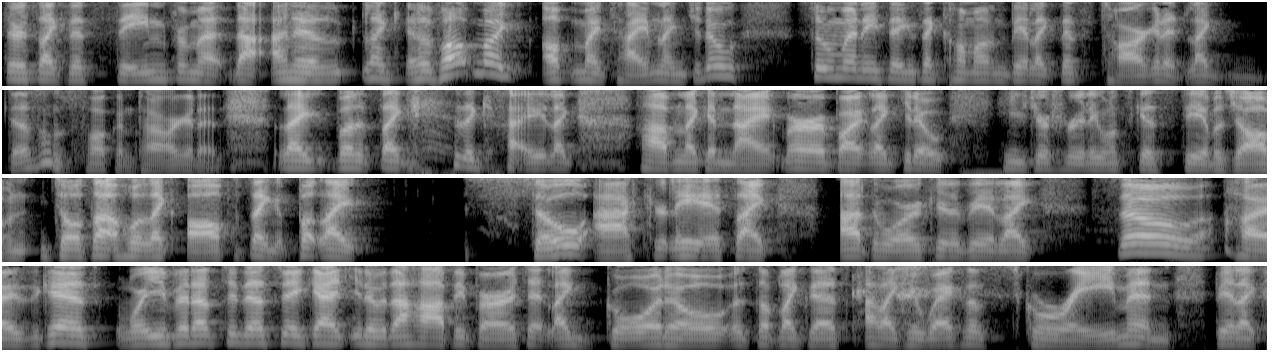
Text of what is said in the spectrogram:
There's like this scene from it that, and it'll like it'll up my up my timeline. Do you know so many things that come up and be like, this targeted. Like, this one's fucking targeted. Like, but it's like the guy like having like a nightmare about like you know he just really wants to get a stable job and does that whole like office thing, but like so accurately. It's like at the work, you'll be like, so how's the kids? What you been up to this weekend? You know, the happy birthday, like going home and stuff like this. And like he wakes up screaming, being like,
